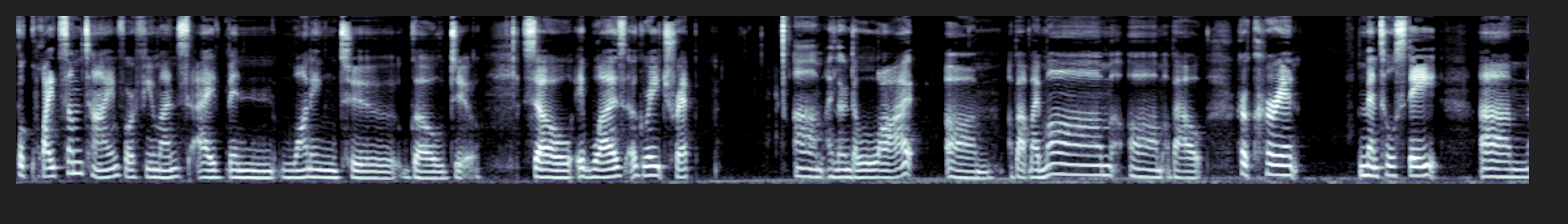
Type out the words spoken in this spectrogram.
for quite some time, for a few months, I've been wanting to go do. So it was a great trip. Um, I learned a lot um, about my mom, um, about her current mental state, um,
